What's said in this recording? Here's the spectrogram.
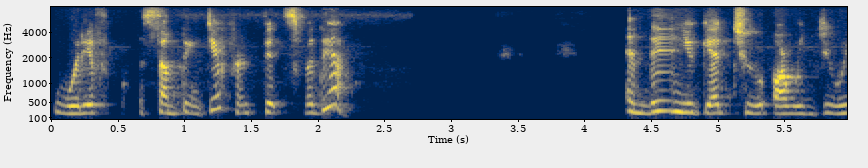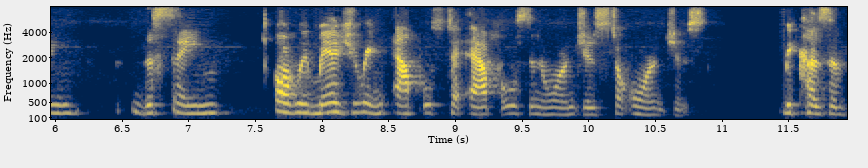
what if something different fits for them? And then you get to, are we doing the same, are we measuring apples to apples and oranges to oranges because of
